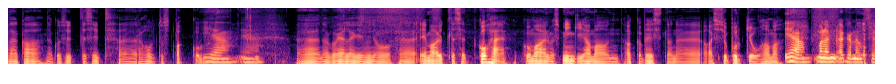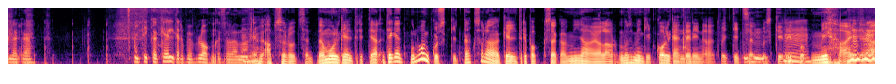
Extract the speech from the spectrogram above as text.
väga, nagu sa ütlesid, äh, rahuldust pakkuv. jaa, jaa äh, nagu jällegi minu äh, ema ütles, et kohe, kui maailmas mingi jama on, hakkab eestlane asju purki uhama. jaa, ma olen väga nõus sellega et ikka kelder peab lookas olema. absoluutselt, no mul keldrit ei ole, tegelikult mul on kuskil, peaks olema keldriboks, aga mina ei ole, mul on mingi kolmkümmend erinevat võtit seal mhm. kuskil ripub mm, mina ei tea,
